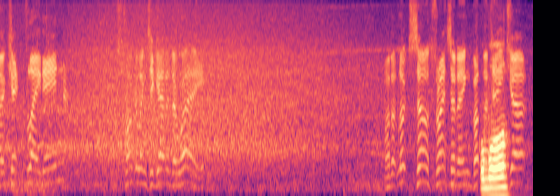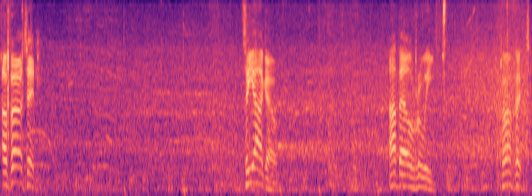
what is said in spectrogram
Corner kick played in. Struggling to get it away. But it looked so threatening, but the Kubo. danger averted. Thiago. Abel Rui. Perfect.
